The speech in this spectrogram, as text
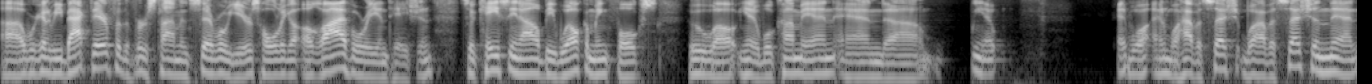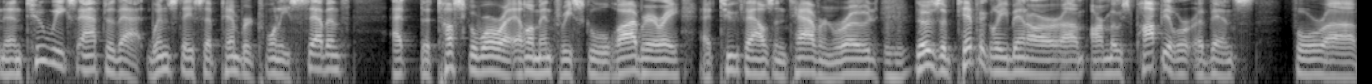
Uh, we're going to be back there for the first time in several years, holding a, a live orientation. So Casey and I will be welcoming folks who, uh, you know, will come in and, um, you know, and we'll and we'll have a session. We'll have a session then. Then two weeks after that, Wednesday, September 27th, at the Tuscarora Elementary School Library at 2000 Tavern Road. Those have typically been our um, our most popular events for. Uh,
